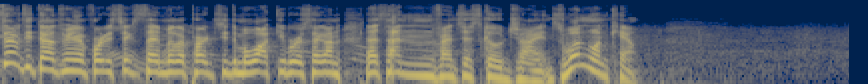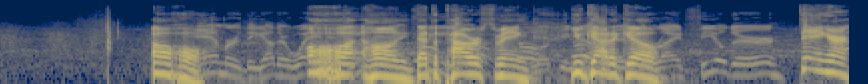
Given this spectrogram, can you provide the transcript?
17,346 time Miller Park to see the Milwaukee Brewers take on the San Francisco Giants. 1-1 count. Oh. Oh, hung. That's a power swing. You gotta go. Dinger.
